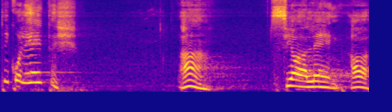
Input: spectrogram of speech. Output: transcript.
tem colheitas. Ah, se além, ah,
